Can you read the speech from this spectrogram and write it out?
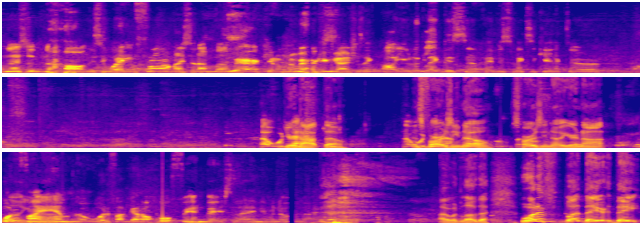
And I said, "No." They said, "Where are you from?" I said, "I'm American. I'm an American guy." She's like, "Oh, you look like this uh, famous Mexican actor." That would You're not though. As far as you know, as far as you know, you're not. What No, if I not. am though? What if I've got a whole fan base that I didn't even know about? I would love that. What if, but they they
